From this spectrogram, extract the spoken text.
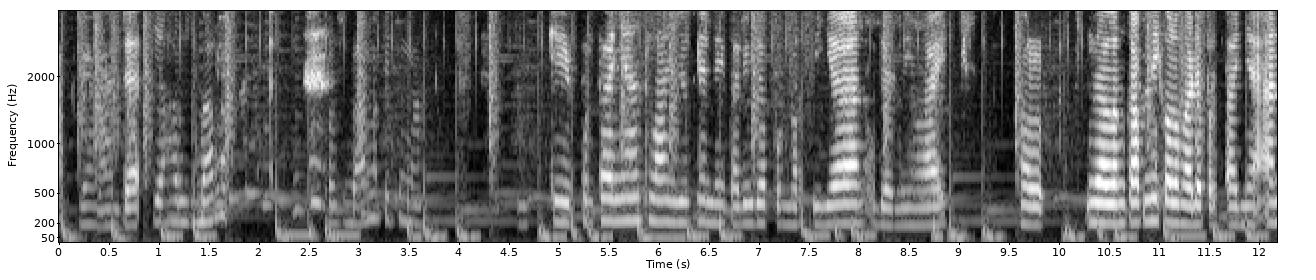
apa yang ada. Ya harus banget bagus banget itu mah oke pertanyaan selanjutnya nih tadi udah pengertian udah nilai kalau nggak lengkap nih kalau nggak ada pertanyaan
